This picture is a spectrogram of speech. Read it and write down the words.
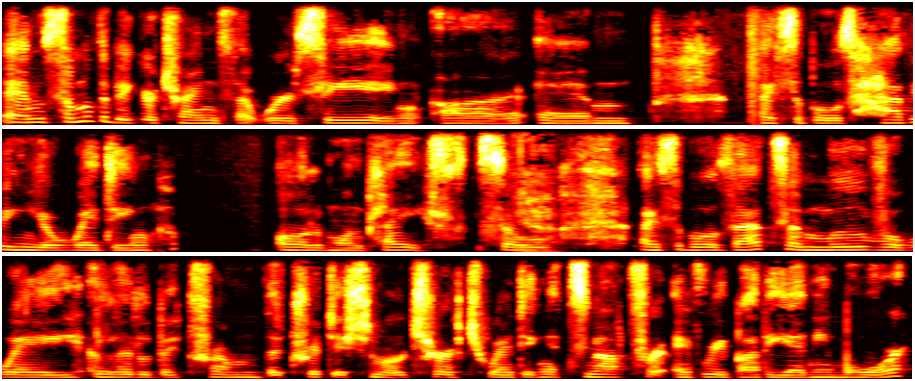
Um, some of the bigger trends that we're seeing are, um, I suppose, having your wedding all in one place. So yeah. I suppose that's a move away a little bit from the traditional church wedding. It's not for everybody anymore.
